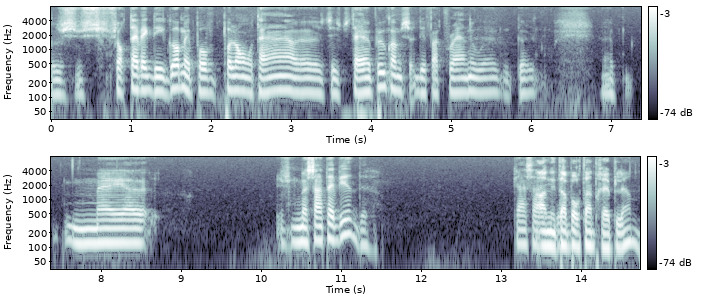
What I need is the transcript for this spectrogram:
je, sortais avec des gars, mais pas, pas longtemps. euh, C'était un peu comme ça, des fuck friends. ou, euh, euh, mais euh, je me sentais vide. Quand ça En arrivait. étant pourtant très pleine.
